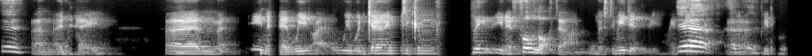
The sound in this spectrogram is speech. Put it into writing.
yeah, um, a day, um, you know, we we would go into complete, you know, full lockdown almost immediately. I. Yeah, uh, people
